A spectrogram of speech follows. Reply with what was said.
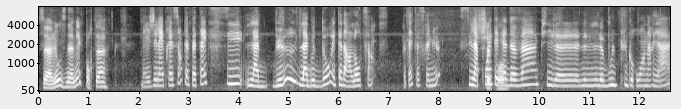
C'est aérodynamique pourtant. Mais j'ai l'impression que peut-être si la bulle de la goutte d'eau était dans l'autre sens, peut-être ce serait mieux. Si la pointe était devant, puis le, le, le bout le plus gros en arrière,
